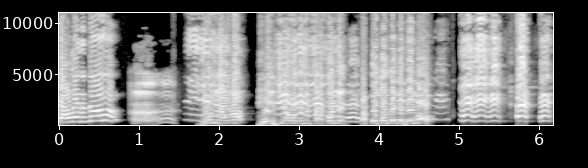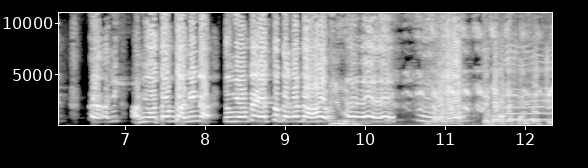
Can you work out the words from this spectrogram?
দাও না দাদু ভুল না আমরা বলছি আমার কাছে টাকা নেই তা কোথা থেকে দেবো আমি আমি ওটাও জানি না তুমি ওকে একটা টাকা দাও দাঁড়া দাঁড়া তোর বাবাকে ফোন করছি।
